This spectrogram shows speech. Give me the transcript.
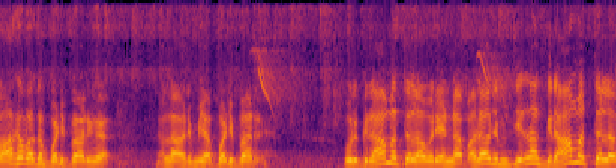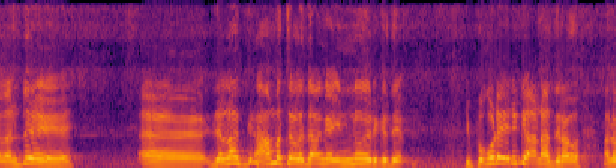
பாகவதம் படிப்பாருங்க. நல்லா அருமையாக படிப்பார். ஒரு கிராமத்தில் அவர் என்ன அதாவது இதெல்லாம் கிராமத்தில் வந்து இதெல்லாம் கிராமத்தில் தாங்க இன்னும் இருக்குது. இப்போ கூட இருக்குது ஆனால் திரவ அந்த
